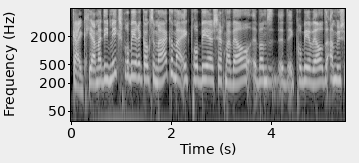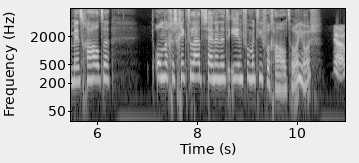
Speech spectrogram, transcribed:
Kijk, ja, maar die mix probeer ik ook te maken. Maar ik probeer zeg maar wel, want ik probeer wel de amusementsgehalte ondergeschikt te laten zijn aan het informatieve gehalte, hoor, Jos. Ja,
